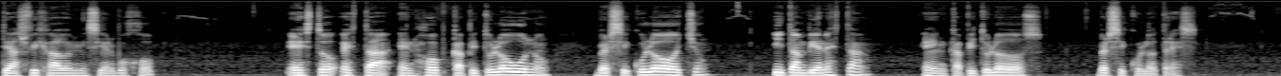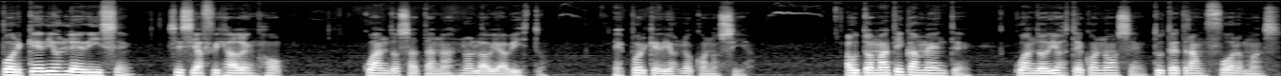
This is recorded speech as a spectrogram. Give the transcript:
¿te has fijado en mi siervo Job? Esto está en Job capítulo 1, versículo 8, y también está en capítulo 2, versículo 3. ¿Por qué Dios le dice si se ha fijado en Job cuando Satanás no lo había visto? Es porque Dios lo conocía. Automáticamente, cuando Dios te conoce, tú te transformas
